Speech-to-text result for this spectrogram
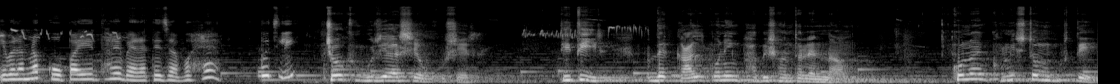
এবার আমরা কোপাইয়ের ধারে বেড়াতে যাব হ্যাঁ? বুঝলি? চোখ বুঝে আসে অঙ্কুশের। তিতির তাদের কাল্পনিক ভাবি সন্তানের নাম। কোনো এক ঘনিষ্ঠ মুহূর্তে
